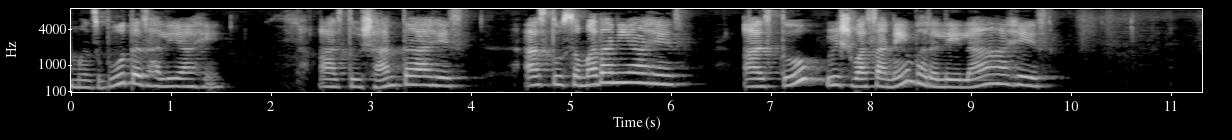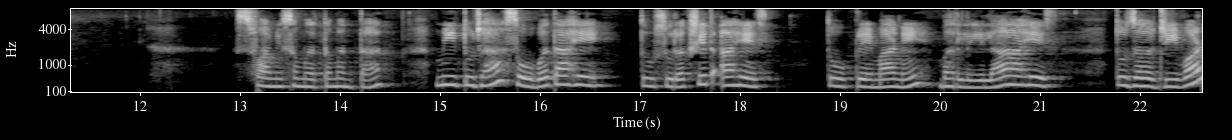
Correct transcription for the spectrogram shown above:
मजबूत झाली आहे. आज तू शांत आहेस. आज तू समाधानी आहेस. आज तू विश्वासाने भरलेला आहेस. स्वामी समर्थ म्हणतात मी तुझ्या सोबत आहे. तू सुरक्षित आहेस. तू प्रेमाने भरलेला आहेस. तुझं जीवन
